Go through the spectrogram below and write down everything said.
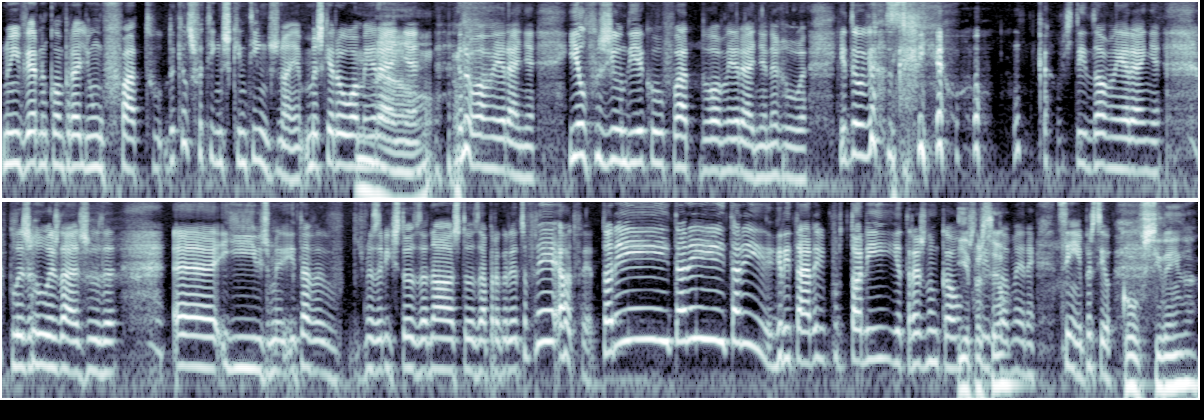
No inverno comprei-lhe um fato, daqueles fatinhos quentinhos, não é? Mas que era o Homem-Aranha. Era o Homem-Aranha. E ele fugiu um dia com o fato do Homem-Aranha na rua. Então eu assim, vestido de Homem-Aranha pelas ruas da ajuda. Uh, e os, estava os meus amigos todos a nós, todos à procura. Eu falei, oh, Tori, Tori, Tori, gritar por Tori e atrás de um cão e apareceu? de Homem-Aranha. Sim, apareceu. Com o vestido ainda?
